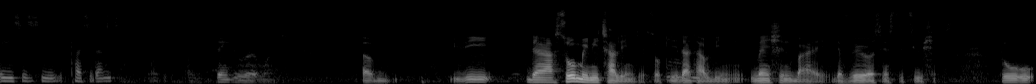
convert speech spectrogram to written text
the UCC president. Thank you very much. Um, you see, there are so many challenges, okay, that mm-hmm. have been mentioned by the various institutions. So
